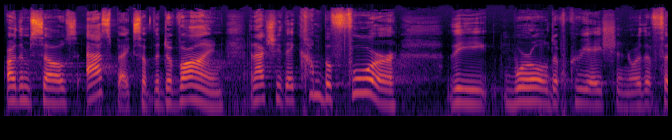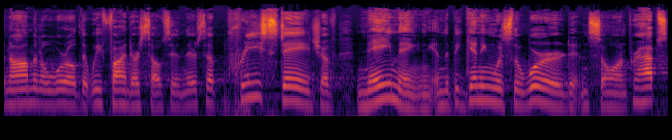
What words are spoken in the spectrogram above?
are themselves aspects of the divine. And actually, they come before the world of creation or the phenomenal world that we find ourselves in. There's a pre stage of naming. In the beginning was the Word, and so on. Perhaps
